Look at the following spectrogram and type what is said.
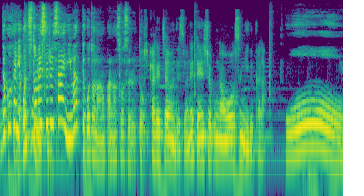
どこかにお勤めする際にはってことなのかな、そうすると。聞かれちゃうんですよね。転職が多すぎるから。おお。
